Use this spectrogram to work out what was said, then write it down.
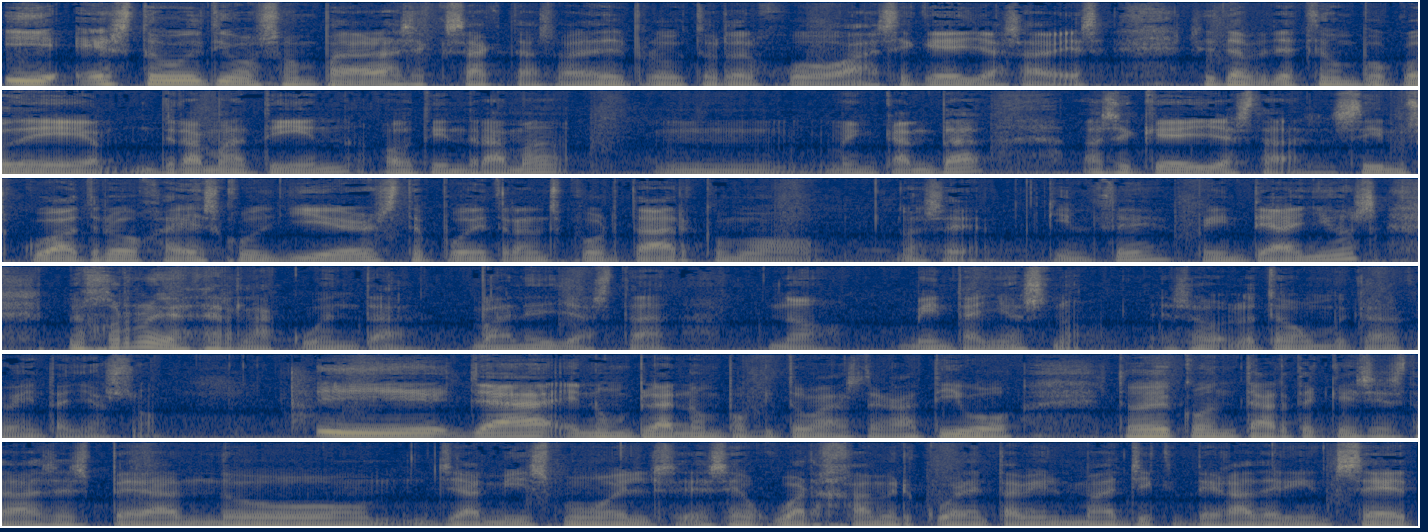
Y esto último son palabras exactas, ¿vale? Del productor del juego. Así que ya sabes, si te apetece un poco de drama teen o teen drama, mm, me encanta. Así que ya está. Sims 4 High School Years te puede transportar como no sé, 15, 20 años, mejor no voy a hacer la cuenta, ¿vale? Ya está. No, 20 años no. Eso lo tengo muy claro que 20 años no. Y ya en un plano un poquito más negativo, tengo que contarte que si estabas esperando ya mismo ese Warhammer 40.000 Magic de Gathering Set,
